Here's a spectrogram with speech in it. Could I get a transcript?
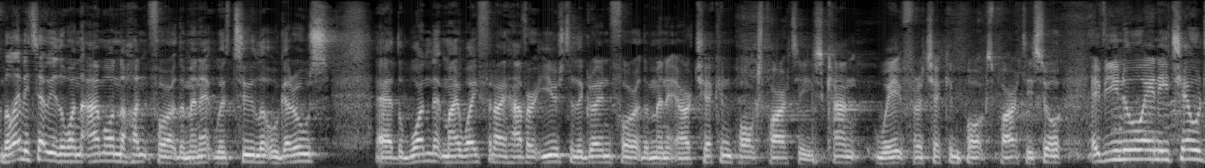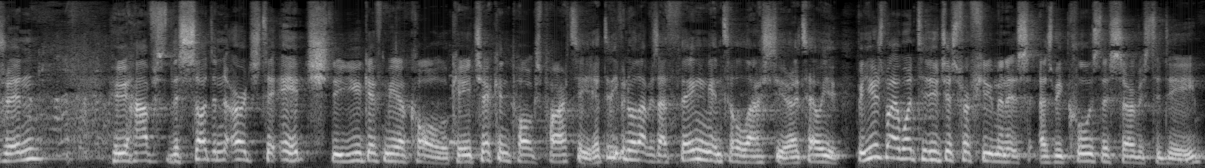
But let me tell you the one that I'm on the hunt for at the minute with two little girls. Uh, the one that my wife and I have our ears to the ground for at the minute are chicken pox parties. Can't wait for a chicken pox party. So if you know any children who have the sudden urge to itch, do you give me a call, okay? Chicken pox party. I didn't even know that was a thing until last year, I tell you. But here's what I want to do just for a few minutes as we close this service today.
